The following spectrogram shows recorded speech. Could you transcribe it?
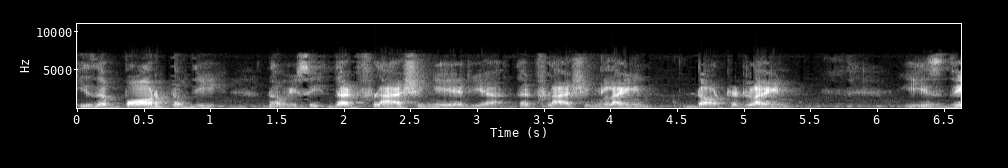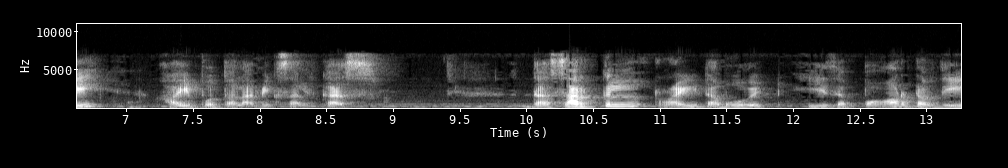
is a part of the now you see that flashing area that flashing line dotted line is the hypothalamic sulcus the circle right above it is a part of the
